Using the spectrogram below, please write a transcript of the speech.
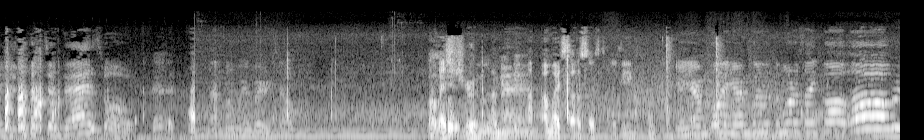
You're such an asshole. Have fun with it yourself. Oh, That's cool, true. cool, I'm, man. I'm on myself, so it's still getting comfy. Yeah, here I'm going, here I'm going with the motorcycle. Oh,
